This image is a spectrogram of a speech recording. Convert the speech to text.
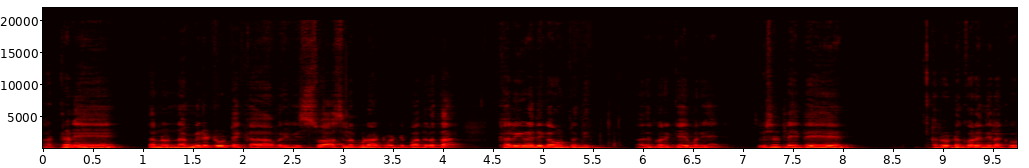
అట్లనే తను నమ్మినటువంటి యొక్క మరి విశ్వాసులకు కూడా అటువంటి భద్రత కలిగినదిగా ఉంటుంది. అది కొరకే మరి చూసినట్లయితే రెండు కొరందీలకు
